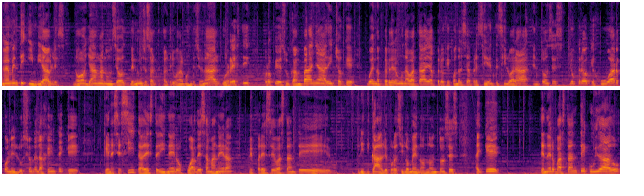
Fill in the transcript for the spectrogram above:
nuevamente inviables, ¿no? Ya han anunciado denuncias al, Tribunal Constitucional, Urresti, propio de su campaña, ha dicho que, bueno, perderán una batalla, pero que cuando él sea presidente sí lo hará. Entonces, yo creo que jugar con la ilusión de la gente que, que necesita de este dinero, jugar de esa manera, me parece bastante criticable, por decirlo menos, ¿no? Entonces, hay que tener bastante cuidado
